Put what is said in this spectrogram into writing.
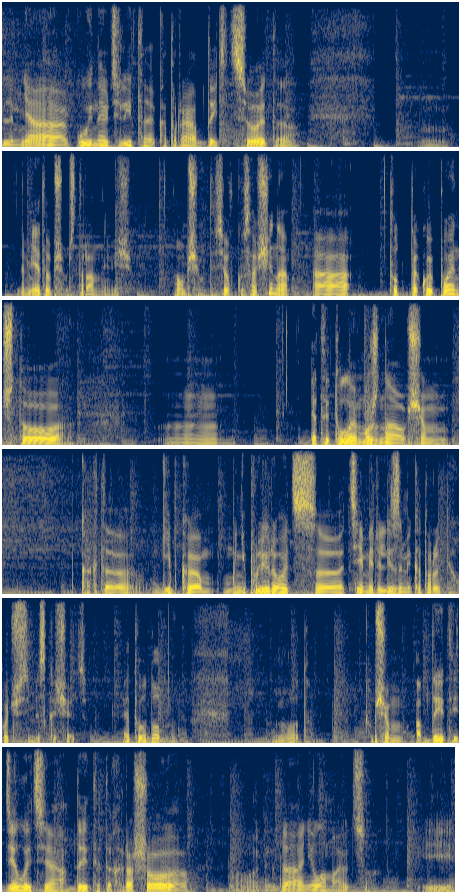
для меня гуйная утилита, которая апдейтит все, это... Для меня это, в общем, странная вещь. В общем, это все вкусовщина. А тут такой поинт, что этой тулой можно, в общем, как-то гибко манипулировать с э, теми релизами, которые ты хочешь себе скачать. Это удобно. Вот. В общем, апдейты делайте, апдейты это хорошо, но иногда они ломаются. И...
